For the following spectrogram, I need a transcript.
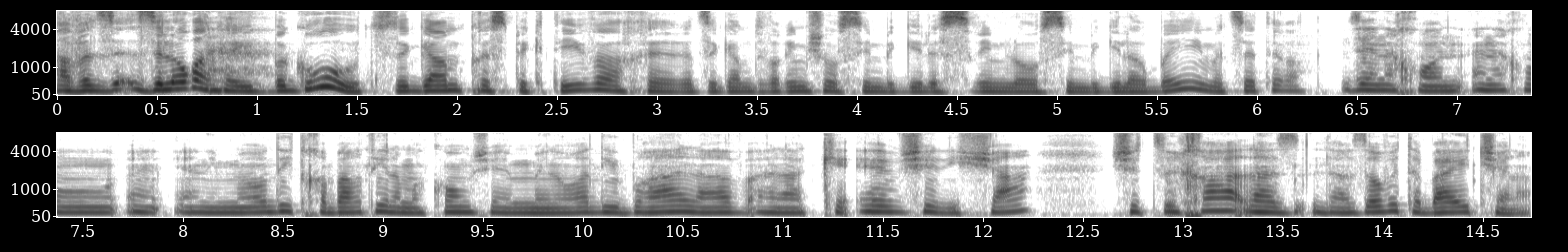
אבל זה לא רק ההתבגרות, זה גם פרספקטיבה אחרת, זה גם דברים שעושים בגיל 20 לא עושים בגיל 40, אצטרה. זה נכון. אנחנו, אני מאוד התחברתי למקום שמנורה דיברה עליו, על הכאב של אישה שצריכה לעזוב את הבית שלה.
